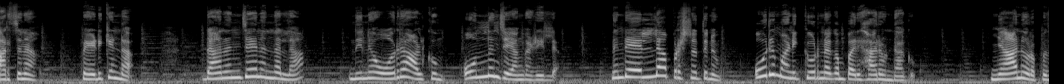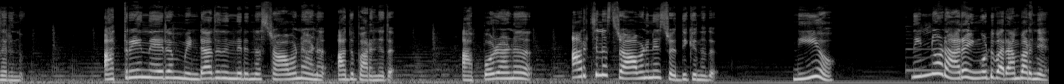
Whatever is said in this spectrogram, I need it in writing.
അർച്ചന പേടിക്കണ്ട. ധനഞ്ജയൻ എന്നല്ല നിന്നെ ഒരാൾക്കും ഒന്നും ചെയ്യാൻ കഴിയില്ല. നിന്റെ എല്ലാ പ്രശ്നത്തിനും ഒരു മണിക്കൂറിനകം പരിഹാരം ഉണ്ടാകും. ഞാൻ ഉറപ്പു തരുന്നു. അത്രയും നേരം മിണ്ടാതെ നിന്നിരുന്ന ശ്രാവണാണ് അത് പറഞ്ഞത്. അപ്പോഴാണ് അർച്ചന ശ്രാവണിനെ ശ്രദ്ധിക്കുന്നത്. നീയോ? നിന്നോട് ആരാ ഇങ്ങോട്ട് വരാൻ പറഞ്ഞേ?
